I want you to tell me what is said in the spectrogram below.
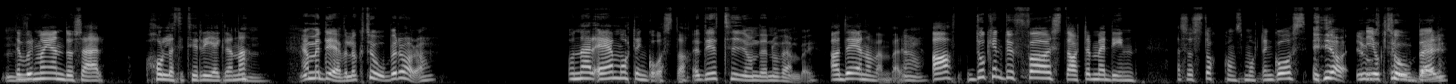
Då vill man ju ändå så här hålla sig till reglerna. Mm. Ja men det är väl oktober då då? Och när är Mårten Gås då? Det är 10 november. Ja det är november. Ja. Ja, då kan du förstarta med din alltså Stockholms Mårten Gås Ja, i oktober.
